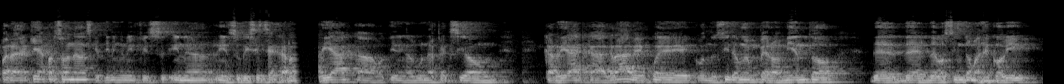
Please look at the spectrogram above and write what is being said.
para aquellas personas que tienen una, insuficiencia cardíaca o tienen alguna afección cardíaca grave, puede conducir a un empeoramiento de, de los síntomas de COVID.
